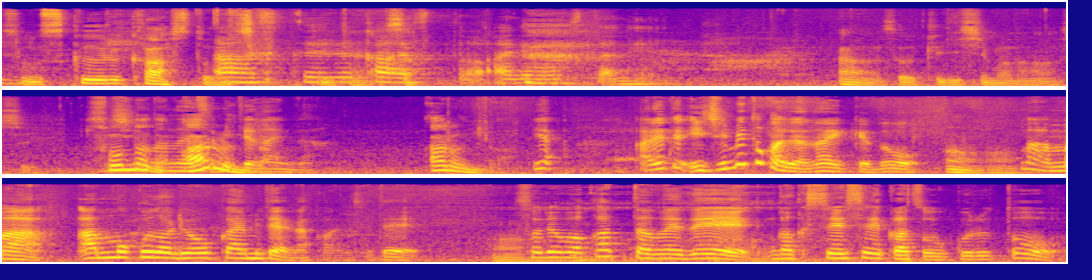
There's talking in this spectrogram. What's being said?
そのスクールカーストあみスクールカーさストありましたねあそう霧島の話。そんなのあるんだ。あるんだ。いやあれでいじめとかじゃないけどうんうん、まあまあ暗黙の了解みたいな感じでうんそれを分かった上で学生生活を送ると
